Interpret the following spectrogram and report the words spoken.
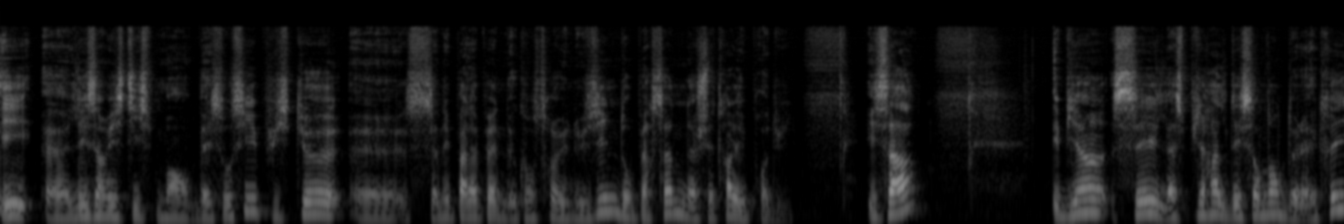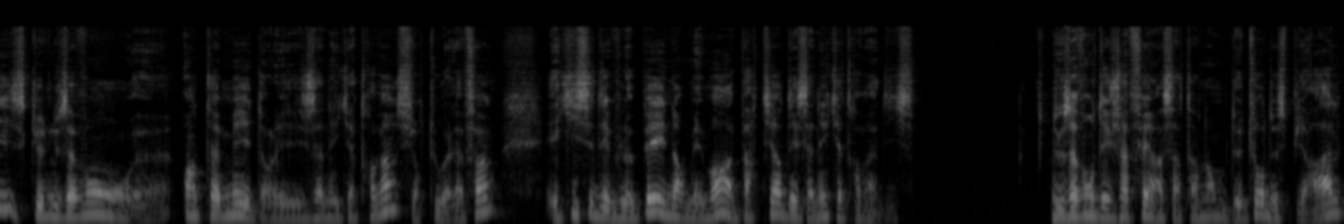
et euh, les investissements baissent aussi puisque euh, ce n'est pas la peine de construire une usine dont personne n'achètera les produits. Et ça, eh bien, c'est la spirale descendante de la crise que nous avons euh, entamée dans les années 80, surtout à la fin, et qui s'est développée énormément à partir des années 90. Nous avons déjà fait un certain nombre de tours de spirale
